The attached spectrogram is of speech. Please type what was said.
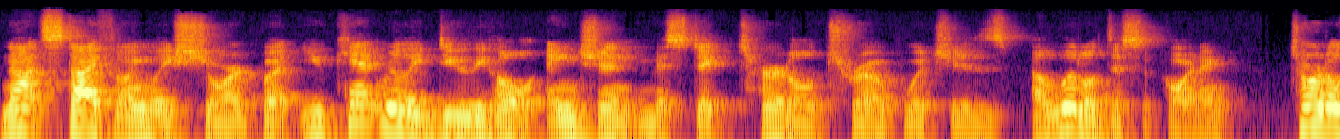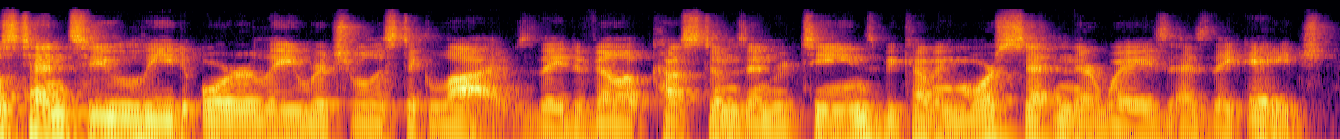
Not stiflingly short, but you can't really do the whole ancient mystic turtle trope, which is a little disappointing. Turtles tend to lead orderly, ritualistic lives. They develop customs and routines, becoming more set in their ways as they age.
